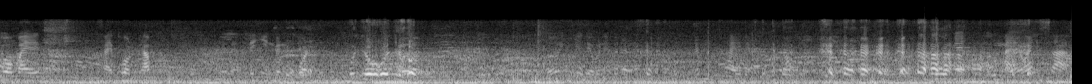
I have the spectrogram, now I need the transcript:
โทรไปสายทนครับได้ยินเป็นคนพูดอยู่พูดอยู่ เฮ้ยเดี๋ยววันนี้ไม่ได้จะมีใครเนี่ยพูดไง คุณไหนวะไอ้สัตว์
